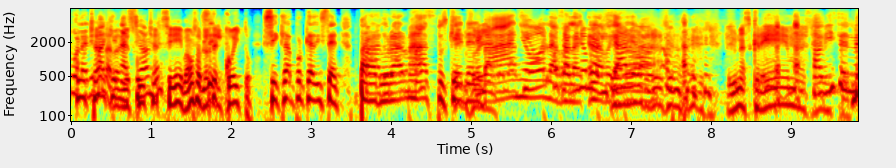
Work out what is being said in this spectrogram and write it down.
volar la radio imaginación. Sí, vamos a hablar del coito. Sí, claro, porque dicen, para, durar, más, pues que Sí, en pues, el baño, La la, relación, pues, a mí rela- no me la. Pues, Hay unas cremas. Avísenme.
